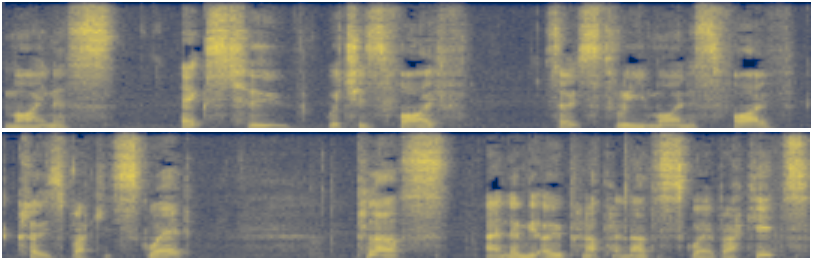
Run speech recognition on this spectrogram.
minus x2 which is 5. So it's 3 minus 5 close bracket squared plus and let me open up another square bracket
